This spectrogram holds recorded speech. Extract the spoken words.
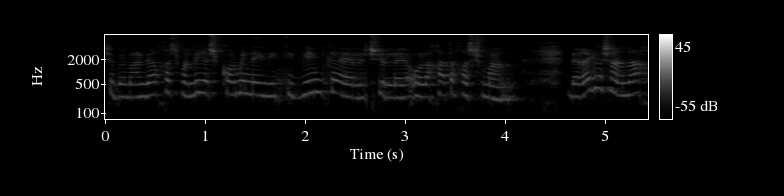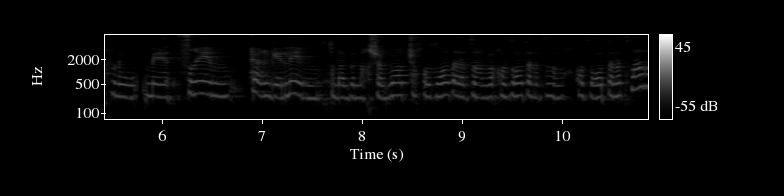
שבמעגל חשמלי יש כל מיני נתיבים כאלה של אה, הולכת החשמל. ברגע שאנחנו מייצרים הרגלים, זאת אומרת זה מחשבות שחוזרות על עצמם וחוזרות על עצמם וחוזרות על עצמם,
